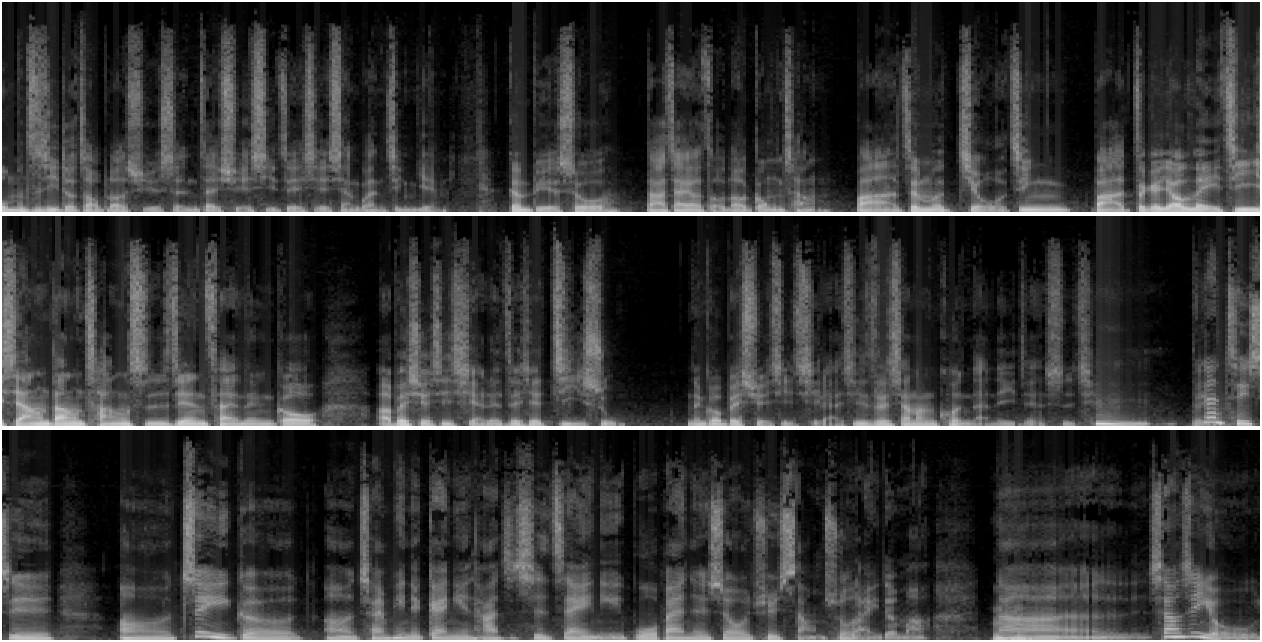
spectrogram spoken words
我们自己都找不到学生在学习这些相关经验，更别说大家要走到工厂，把这么久经，把这个要累积相当长时间才能够啊、呃、被学习起来的这些技术，能够被学习起来，其实这是相当困难的一件事情。嗯，对那其实呃，这个呃产品的概念，它是在你博班的时候去想出来的嘛？那相信有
